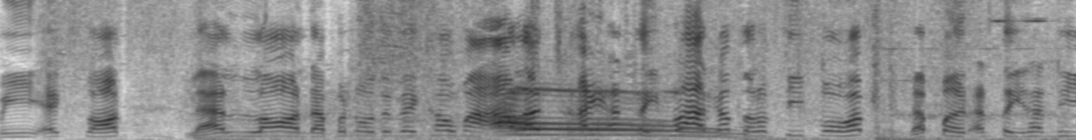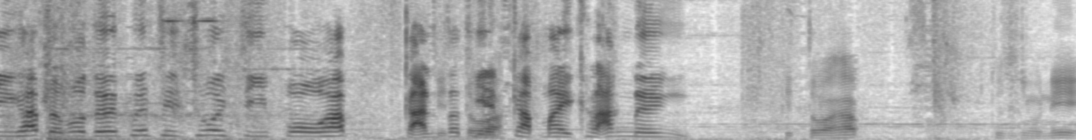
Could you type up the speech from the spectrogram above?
มีเอ็กซ์ซอและล่อดับเบิลโอเทเเข้ามาเอาแล้วใช้อันติพลาดครับสำหรับ G4 ครับแล้วเปิดอันติทันทีครับดับเบิลโอเทเพื่อที่ช่วย G4 ครับกันเสถียรกลับมาอีกครั้งหนึ่งผิดตัวครับตัวจริงอยู่นี่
